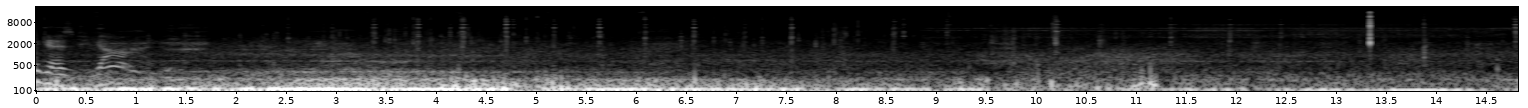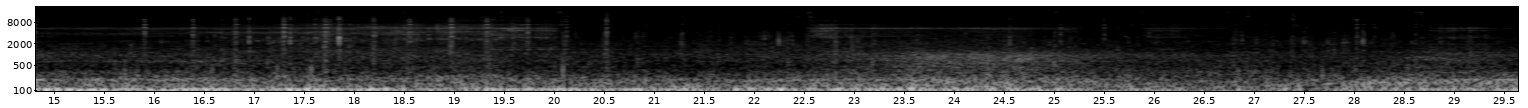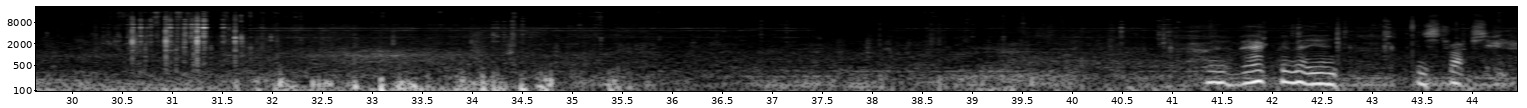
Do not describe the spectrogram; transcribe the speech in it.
You guys be gone. Back Pavilion construction.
